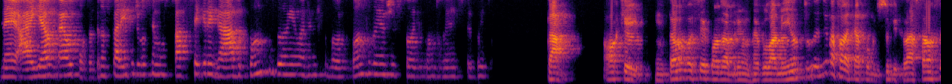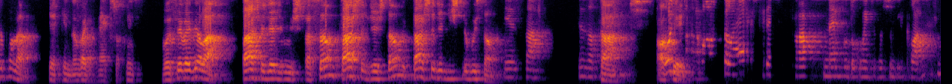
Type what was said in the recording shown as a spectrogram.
né? Aí é, é, o ponto, a transparência de você mostrar segregado quanto ganha o administrador, quanto ganha o gestor e quanto ganha o distribuidor. Tá, ok. Então, você, quando abrir um regulamento, gente vai falar daqui a pouco de subclasse, tá? Você, quando aqui não vai nexo, você vai ver lá, taxa de administração, taxa de gestão e taxa de distribuição. Exato, exatamente. Tá, ok. Hoje, né, o documento da subclasse,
